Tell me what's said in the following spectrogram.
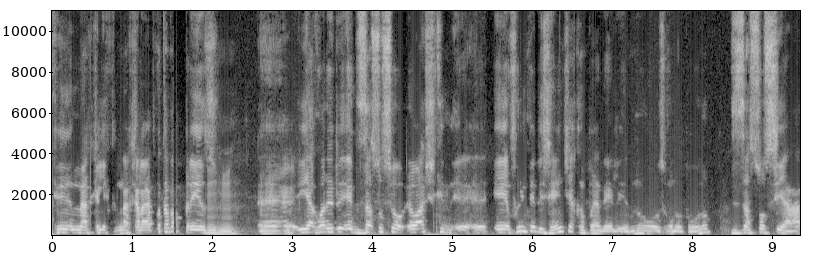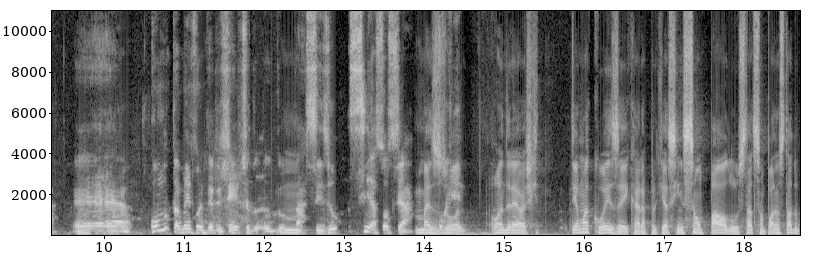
que naquele, naquela época estava preso. Uhum. É, e agora ele, ele, desassociou. Eu acho que é, é, foi inteligente a campanha dele no segundo turno, desassociar. É, como também foi inteligente do, do hum. Tarcísio se associar. Mas, porque... o, o André, eu acho que tem uma coisa aí, cara, porque assim, São Paulo, o estado de São Paulo é um estado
